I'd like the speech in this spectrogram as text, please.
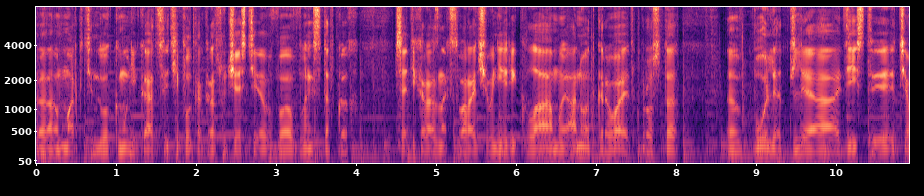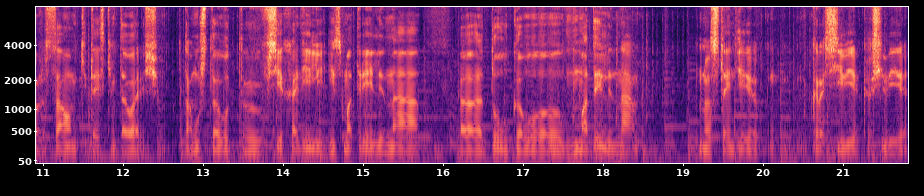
э, маркетинговых коммуникаций, типа вот как раз участие в выставках, всяких разных сворачиваний рекламы, оно открывает просто э, поле для действия тем же самым китайским товарищам. Потому что вот э, все ходили и смотрели на э, то, у кого модели на стенде красивее, красивее,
